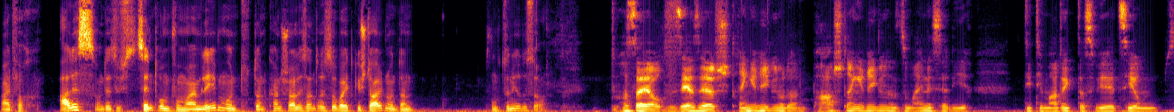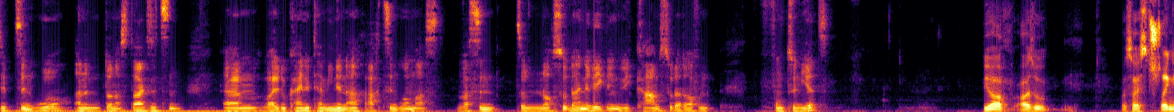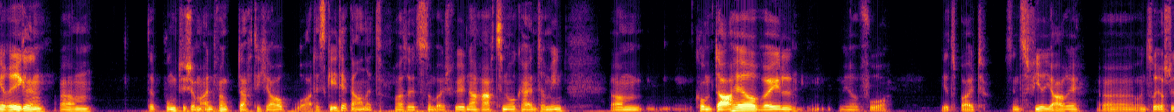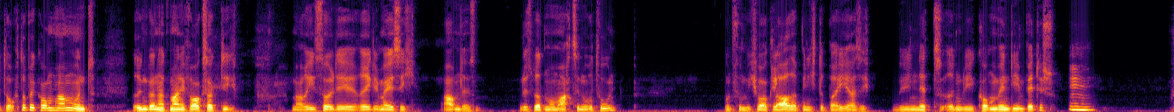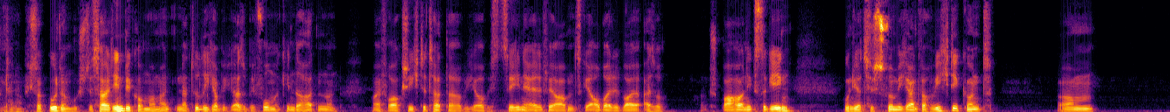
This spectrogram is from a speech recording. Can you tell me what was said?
einfach alles und das ist das Zentrum von meinem Leben und dann kannst du alles andere so weit gestalten und dann funktioniert es auch. Du hast da ja auch sehr, sehr strenge Regeln oder ein paar strenge Regeln. Also zum einen ist ja die, die Thematik, dass wir jetzt hier um 17 Uhr an einem Donnerstag sitzen, ähm, weil du keine Termine nach 18 Uhr machst. Was sind so noch so deine Regeln? Wie kamst du darauf und funktioniert's? Ja, also, was heißt strenge Regeln? Ähm, der Punkt ist, am Anfang dachte ich auch, boah, das geht ja gar nicht. Also jetzt zum Beispiel nach 18 Uhr kein Termin. Ähm, kommt daher, weil wir vor jetzt bald sind es vier Jahre äh, unsere erste Tochter bekommen haben und irgendwann hat meine Frau gesagt, die Marie sollte regelmäßig Abendessen. Und das werden wir um 18 Uhr tun. Und für mich war klar, da bin ich dabei. Also ich will nicht irgendwie kommen, wenn die im Bett ist. Mhm. Und dann habe ich gesagt, gut, dann musst du das halt hinbekommen. Man, natürlich habe ich, also bevor wir Kinder hatten und meine Frau geschichtet hat, da habe ich auch bis 10, 11 abends gearbeitet, war also sprach auch nichts dagegen. Und jetzt ist es für mich einfach wichtig und ähm,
